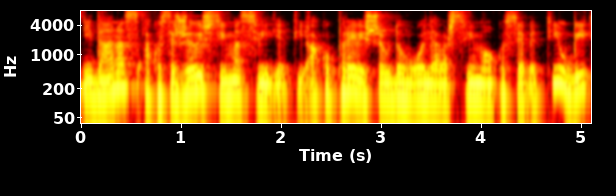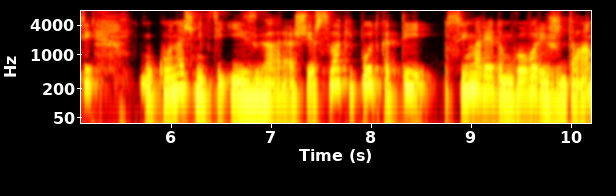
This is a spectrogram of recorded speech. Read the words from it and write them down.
I danas ako se želiš svima svidjeti, ako previše udovoljavaš svima oko sebe, ti u biti u konačnici izgaraš jer svaki put kad ti svima redom govoriš da,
